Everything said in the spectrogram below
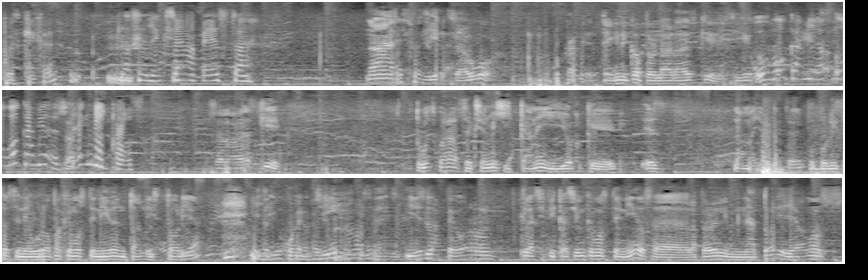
Pues quejas. La selección apesta. No, eso sí, o sea, hubo, técnico, pero la verdad es que sigue. Hubo cambio, hubo cambio de O sea, técnicos. O sea, la verdad es que tú ves jugar a la selección mexicana y yo creo que es la mayor cantidad de futbolistas en Europa que hemos tenido en toda la historia. Y, sí, ¿no? O sea, y es la peor clasificación que hemos tenido, o sea, la peor eliminatoria. Llevamos,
